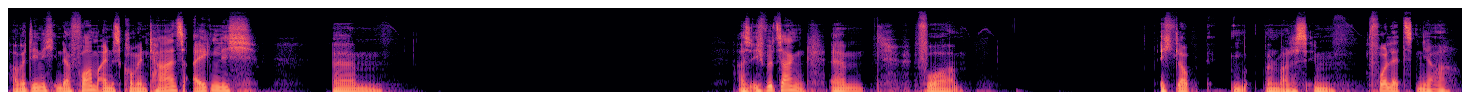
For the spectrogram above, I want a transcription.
Aber den ich in der Form eines Kommentars eigentlich ähm, also ich würde sagen, ähm, vor ich glaube, wann war das? Im vorletzten Jahr,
